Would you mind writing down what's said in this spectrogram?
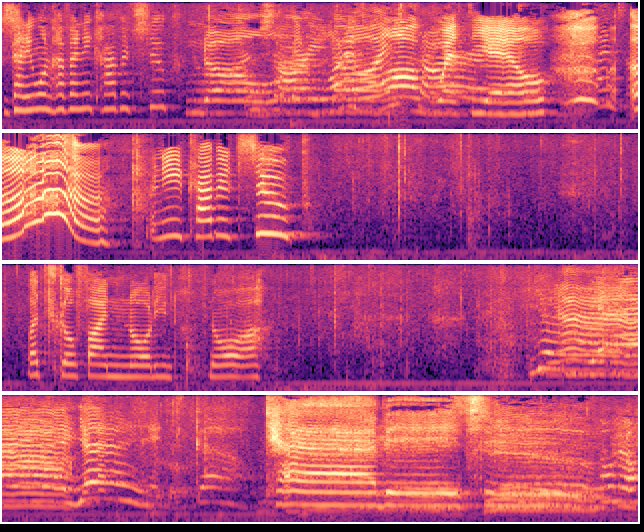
Does anyone have any cabbage soup? No. sorry. What is wrong with you? ah! I need cabbage soup. Let's go find naughty Noah. Yay! Yay! Let's go. Cabbage soup. Oh no.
